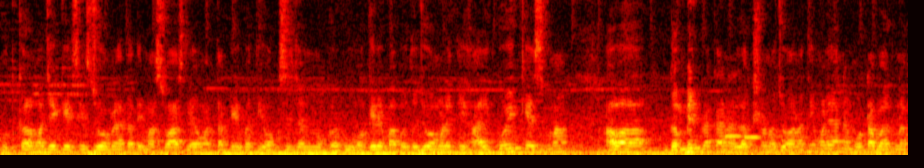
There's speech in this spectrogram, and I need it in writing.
ભૂતકાળમાં જે કેસીસ જોવા મળ્યા હતા, તેમાં શ્વાસ લેવામાં તકલીફ હતી, ઓક્સિજનનું ઘટવું વગેરે બાબતો જોવા મળી હતી. હાલ કોઈ કેસમાં આવા ગંભીર પ્રકારના લક્ષણો જોવા નથી મળ્યા અને મોટાભાગના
